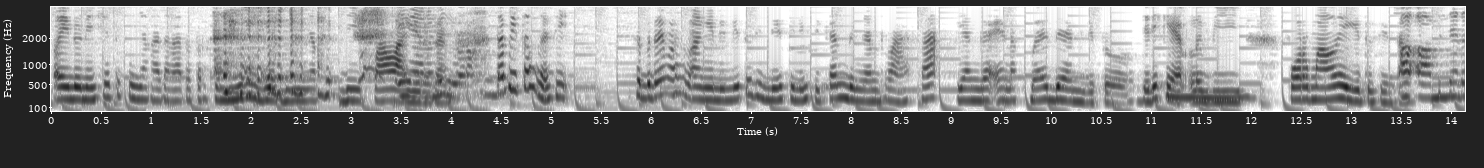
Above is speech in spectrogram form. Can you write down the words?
orang Indonesia tuh punya kata-kata tersendiri buat diingat di kepala iya gitu kan. Tapi tau gak sih, sebenarnya masuk angin ini tuh didefinisikan dengan rasa yang gak enak badan gitu. Jadi kayak Hmm. lebih formalnya gitu Sinta. Ah, ah, bener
